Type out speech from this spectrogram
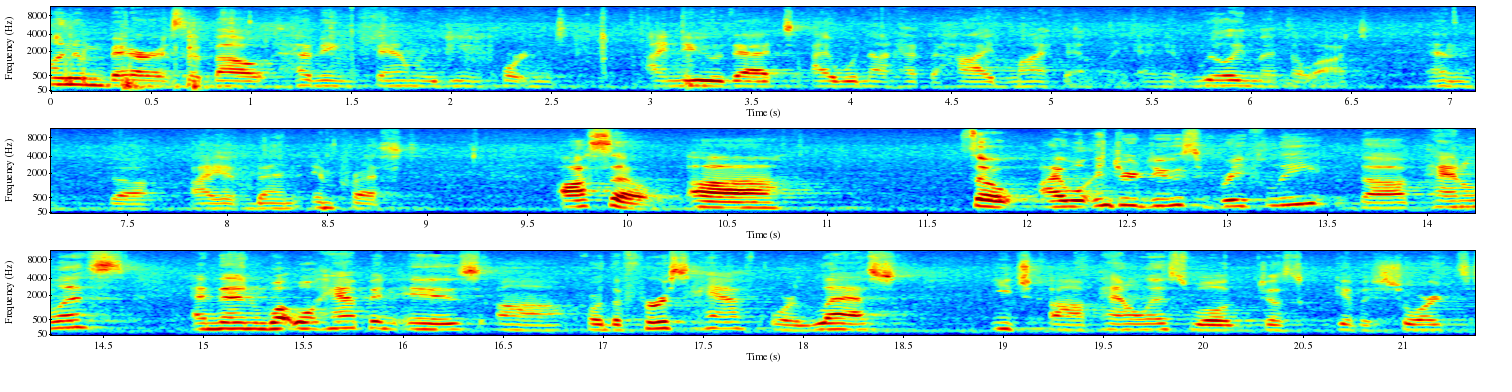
unembarrassed about having family be important, I knew that I would not have to hide my family, and it really meant a lot. And the, I have been impressed. Also, uh, so I will introduce briefly the panelists, and then what will happen is uh, for the first half or less, each uh, panelist will just give a short,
